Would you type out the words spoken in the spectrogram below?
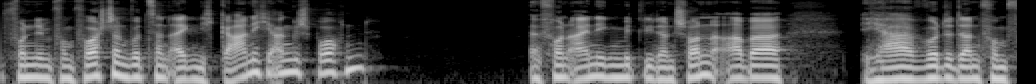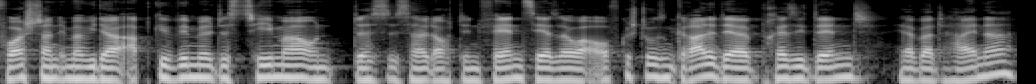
Von dem, vom Vorstand wurde es dann eigentlich gar nicht angesprochen. Äh, von einigen Mitgliedern schon, aber ja, wurde dann vom Vorstand immer wieder abgewimmelt, das Thema, und das ist halt auch den Fans sehr sauer aufgestoßen. Gerade der Präsident Herbert Heiner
